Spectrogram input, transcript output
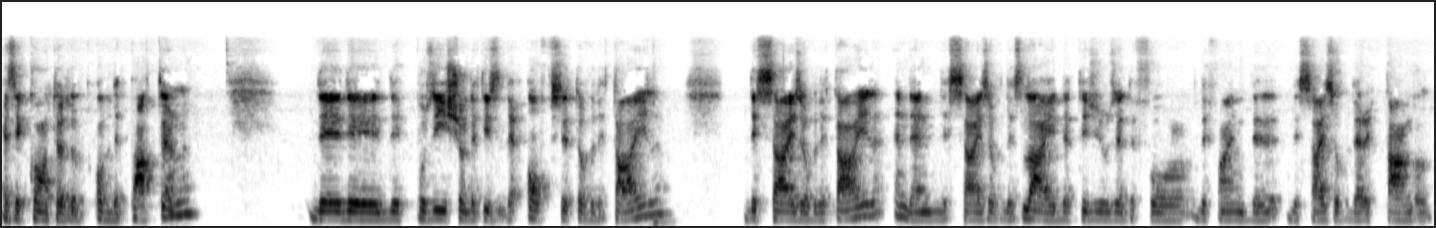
as a content of, of the pattern. The, the, the position that is the offset of the tile, the size of the tile, and then the size of the slide that is used for define the, the size of the rectangle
